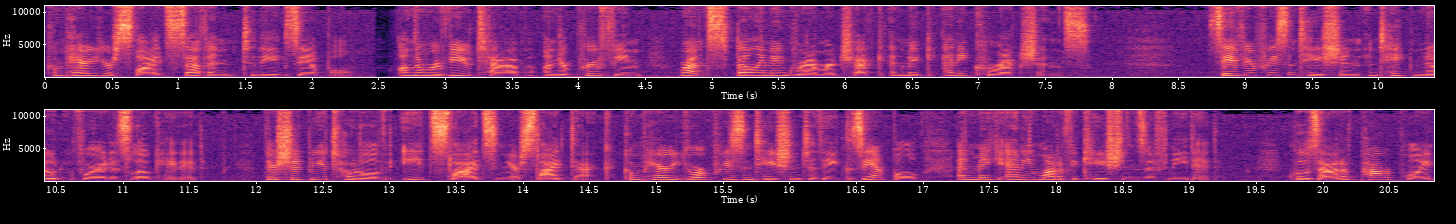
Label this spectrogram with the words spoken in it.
Compare your slide 7 to the example. On the Review tab, under Proofing, run spelling and grammar check and make any corrections. Save your presentation and take note of where it is located. There should be a total of 8 slides in your slide deck. Compare your presentation to the example and make any modifications if needed. Close out of PowerPoint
